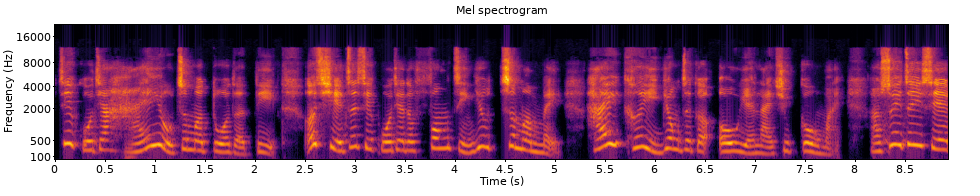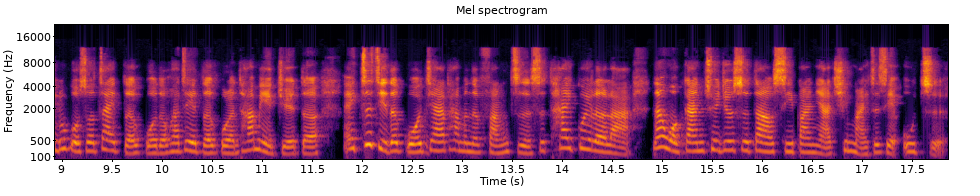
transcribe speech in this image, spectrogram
这些国家还有这么多的地，而且这些。国家的风景又这么美，还可以用这个欧元来去购买啊！所以这一些如果说在德国的话，这些德国人他们也觉得，哎，自己的国家他们的房子是太贵了啦，那我干脆就是到西班牙去买这些物质，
